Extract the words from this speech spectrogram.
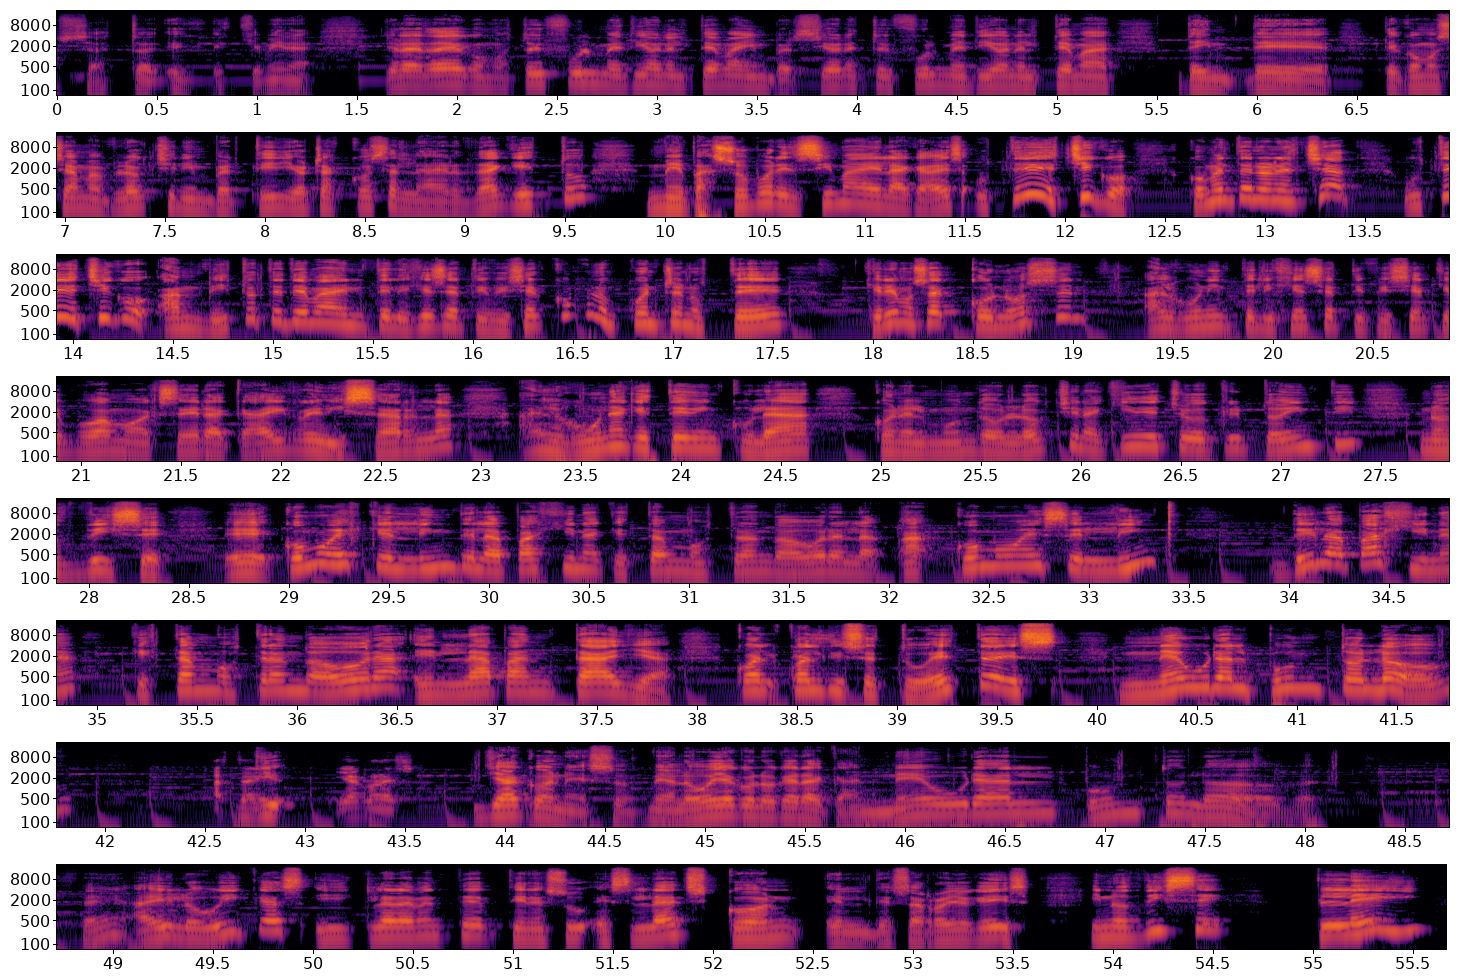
O sea, es, que mira, yo la verdad que como estoy full metido en el tema de inversión, estoy full metido en el tema de, de, cómo se llama blockchain, invertir y otras cosas, la verdad que esto me pasó por encima de la cabeza. Ustedes chicos, coméntenos en el chat, ustedes chicos, ¿han visto este tema de inteligencia artificial? ¿Cómo lo encuentran ustedes? Queremos saber, ¿conocen alguna inteligencia artificial que podamos acceder acá y revisarla? ¿Alguna que esté vinculada con el mundo blockchain? Aquí, de hecho, CryptoInti nos dice, eh, ¿cómo es que el link de la página que están mostrando ahora en la... Ah, ¿cómo es el link de la página que están mostrando ahora en la pantalla? ¿Cuál, cuál dices tú? Esta es neural.love. Hasta ahí, ya con eso ya con eso. Mira, lo voy a colocar acá. Neural.love. Ahí lo ubicas y claramente tiene su slash con el desarrollo que hice. Y nos dice play.ht.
